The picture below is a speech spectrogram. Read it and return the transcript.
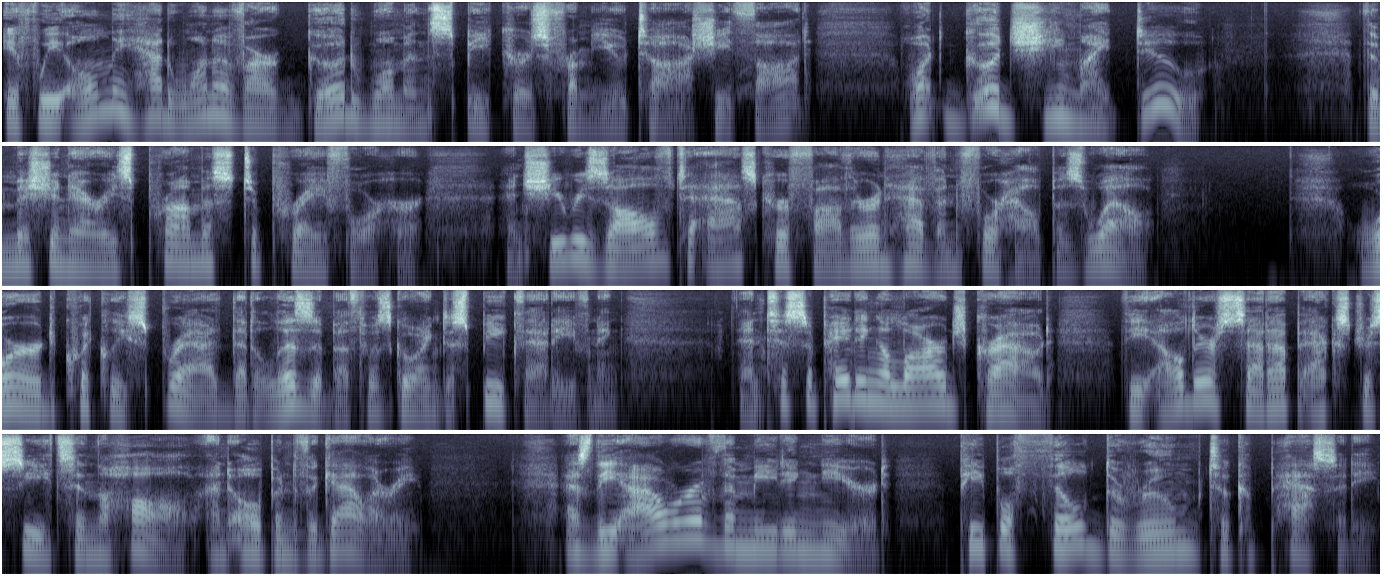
If we only had one of our good woman speakers from Utah, she thought, what good she might do. The missionaries promised to pray for her, and she resolved to ask her Father in heaven for help as well. Word quickly spread that Elizabeth was going to speak that evening, Anticipating a large crowd, the elders set up extra seats in the hall and opened the gallery. As the hour of the meeting neared, people filled the room to capacity.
